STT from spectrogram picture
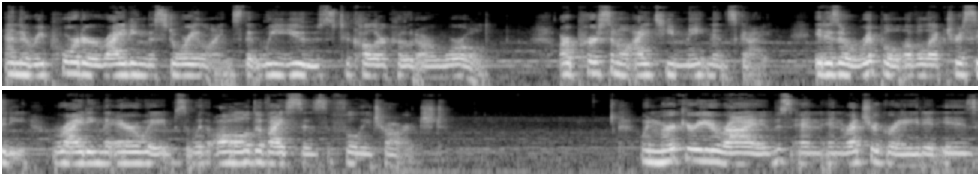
and the reporter writing the storylines that we use to color code our world. Our personal IT maintenance guy. It is a ripple of electricity riding the airwaves with all devices fully charged. When Mercury arrives and in retrograde, it is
